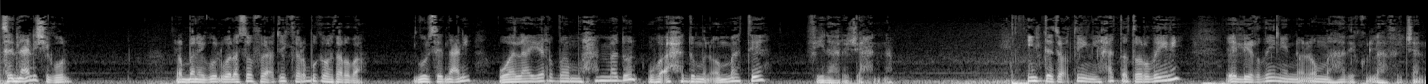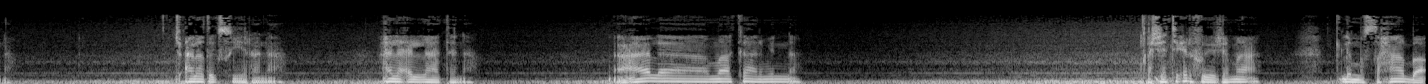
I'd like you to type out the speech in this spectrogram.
سيدنا علي يقول؟ ربنا يقول ولا سوف يعطيك ربك وترضى. يقول سيدنا علي ولا يرضى محمد وأحد من أمته في نار جهنم. انت تعطيني حتى ترضيني اللي يرضيني انه الأمة هذه كلها في الجنة. على تقصيرنا على علاتنا على ما كان منا. عشان تعرفوا يا جماعة لما الصحابة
